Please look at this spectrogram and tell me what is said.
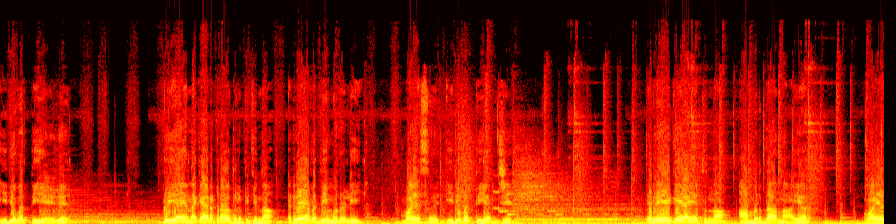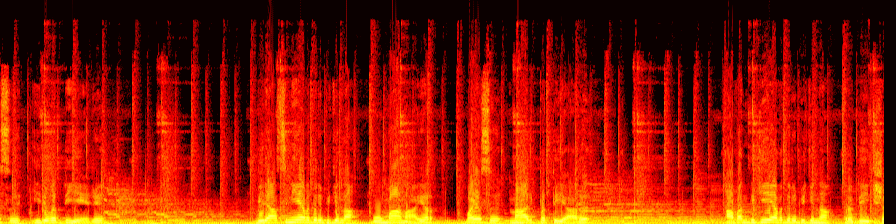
ഇരുപത്തിയേഴ്. പ്രിയ എന്ന ക്യാരക്ടർ അവതരിപ്പിക്കുന്ന രേവതി മുരളി വയസ്സ് ഇരുപത്തിയഞ്ച്. രേഖയായി എത്തുന്ന അമൃത നായർ വയസ്സ് ഇരുപത്തിയേഴ്. വിലാസിനിയെ അവതരിപ്പിക്കുന്ന ഉമ നായർ വയസ്സ് നാൽപ്പത്തിയാറ്. അവന്തികയെ അവതരിപ്പിക്കുന്ന പ്രതീക്ഷ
